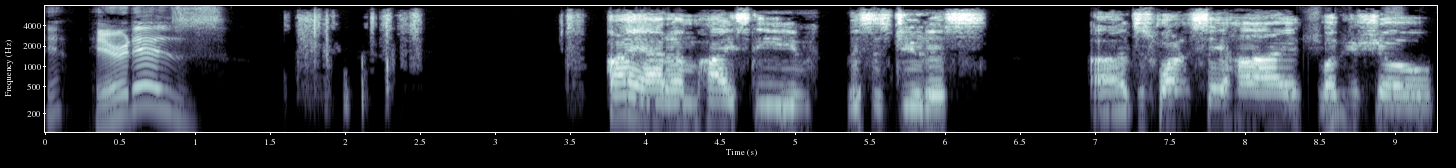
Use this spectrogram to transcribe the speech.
Yeah, here it is. Hi, Adam. Hi, Steve. This is Judas. Uh, just wanted to say hi. Love your show.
